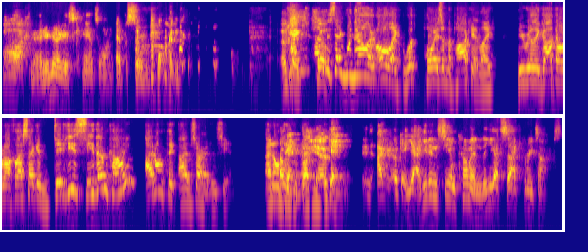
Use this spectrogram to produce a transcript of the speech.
Fuck, man, you're gonna get canceled on episode one. okay, I, so I'm just saying when they're like, "Oh, like what poise in the pocket?" Like he really got that one off last second. Did he see them coming? I don't think. I'm sorry, I didn't see it. I don't okay, think. Okay, okay. I, okay, yeah, he didn't see him coming. He got sacked three times.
